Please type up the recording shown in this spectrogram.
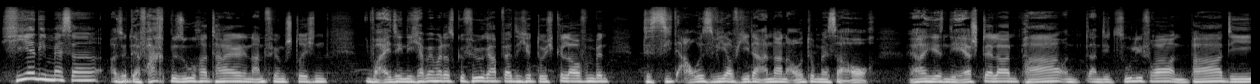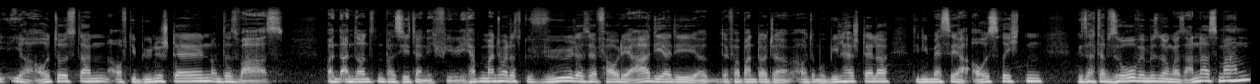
Hier die Messe, also der Fachbesucherteil in Anführungsstrichen, weiß ich nicht. Ich habe immer das Gefühl gehabt, als ich hier durchgelaufen bin, das sieht aus wie auf jeder anderen Automesse auch. Ja, hier sind die Hersteller ein paar und dann die Zulieferer ein paar, die ihre Autos dann auf die Bühne stellen und das war's. Und ansonsten passiert da nicht viel. Ich habe manchmal das Gefühl, dass der VDA, die ja die, der Verband Deutscher Automobilhersteller, die die Messe ja ausrichten, gesagt hat, so, wir müssen irgendwas anders machen.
